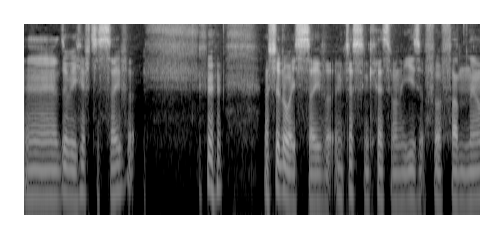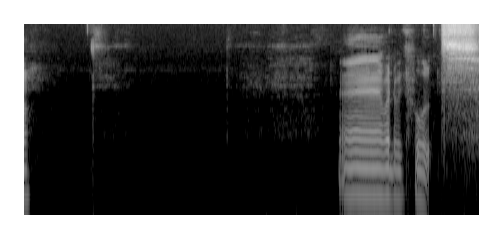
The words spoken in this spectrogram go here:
Uh, do we have to save it? I should always save it, just in case I want to use it for fun now. Uh, what do we call it?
